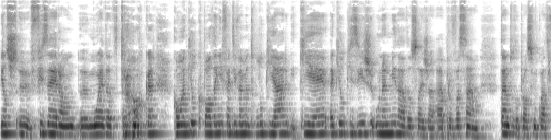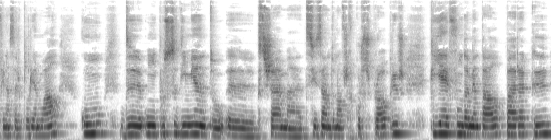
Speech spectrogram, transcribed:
Eles uh, fizeram uh, moeda de troca com aquilo que podem efetivamente bloquear, que é aquilo que exige unanimidade, ou seja, a aprovação tanto do próximo quadro financeiro plurianual, como de um procedimento eh, que se chama decisão de novos recursos próprios, que é fundamental para que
